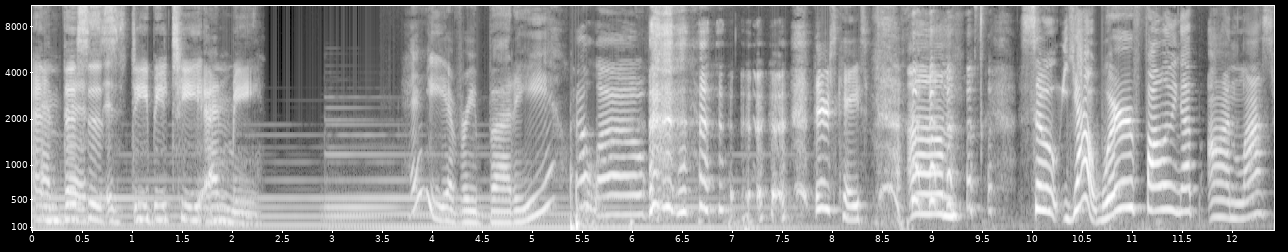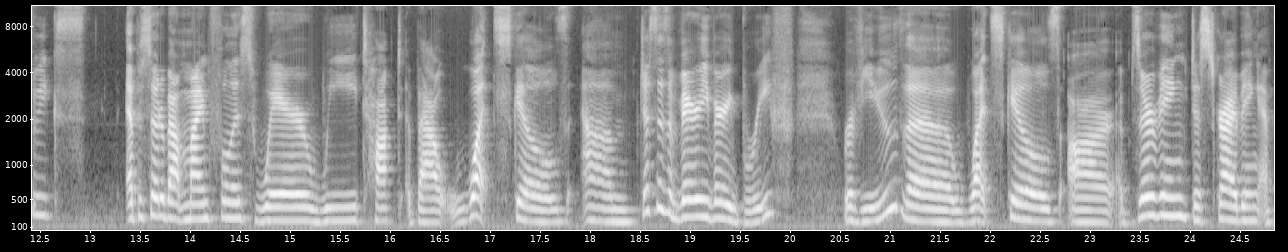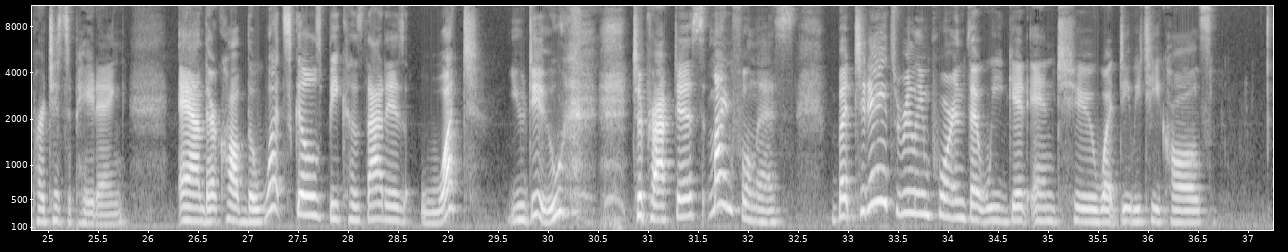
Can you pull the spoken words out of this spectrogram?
And, and this, this, is, DBT and me. Hey, everybody. Hello. There's Kate. Um, so, yeah, we're following up on last week's episode about mindfulness where we talked about what skills, um, just as a very, very brief review, the what skills are observing, describing, and participating. And they're called the what skills because that is what you do to practice mindfulness. But today it's really important that we get into what DBT calls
